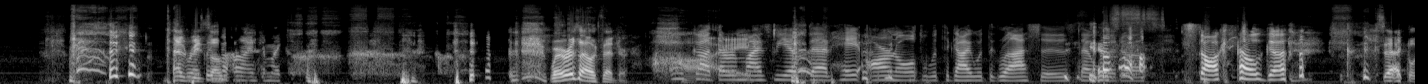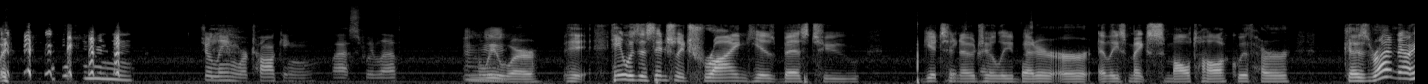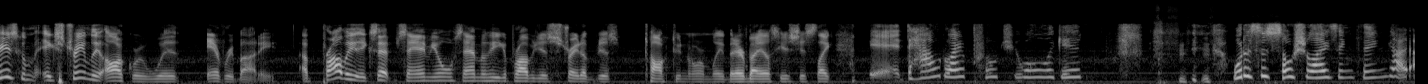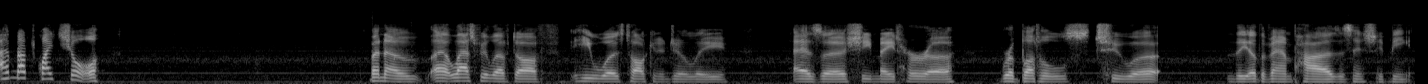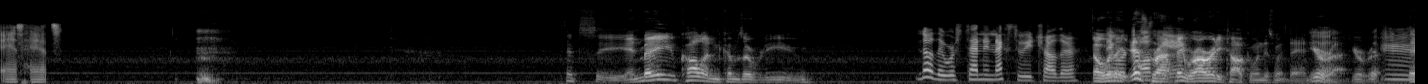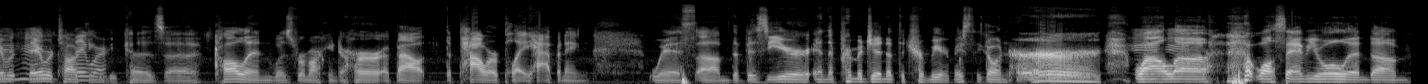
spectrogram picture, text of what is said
That'd be Directly some- behind him, like, Where is Alexander? Oh god, that reminds me of that Hey Arnold with the guy with the glasses that Yes. would uh, stalk Helga. exactly. him and Jolene were talking last we left. We Mhm. were. He he was essentially trying his best to get to Make know friends. Jolie better, or at least make small talk with her. Because right now he's extremely awkward with everybody. Uh, probably except Samuel. Samuel he could probably just straight up just talk to normally, but everybody else he's just like, eh, how do I approach you all again? what is this socializing thing? I, I'm not quite sure. But no, uh, last we left off, he was talking to Jolie as uh, she made her uh, rebuttals to uh, the other vampires essentially being asshats. Let's see. And Maeve, Colin comes over to you. No, they were standing next to each other. Oh, they were were they? that's right. They were already talking when this went down. You're Yeah. right. You're right. They were they were talking were. because uh, Colin was remarking to her about the power play happening with um, the vizier and the primogen of the Tremere, basically going while uh, while Samuel and um,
